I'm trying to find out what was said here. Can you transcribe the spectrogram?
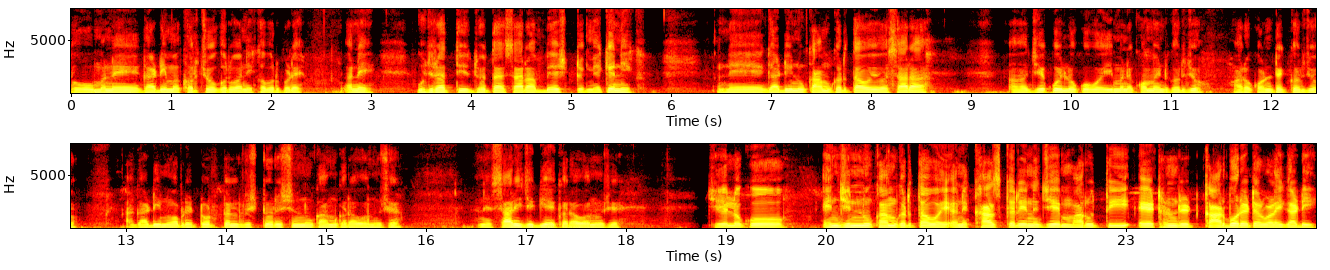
તો મને ગાડીમાં ખર્ચો કરવાની ખબર પડે અને ગુજરાતથી જોતા સારા બેસ્ટ મેકેનિક અને ગાડીનું કામ કરતા હોય એવા સારા જે કોઈ લોકો હોય એ મને કોમેન્ટ કરજો, મારો કોન્ટેક કરજો. આ ગાડીનું આપણે ટોટલ રિસ્ટોરેશનનું કામ કરાવવાનું છે અને સારી જગ્યાએ કરાવવાનું છે. જે લોકો એન્જિનનું કામ કરતા હોય અને ખાસ કરીને જે મારુતિ એટ હંડ્રેડ કાર્બોરેટરવાળી ગાડી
